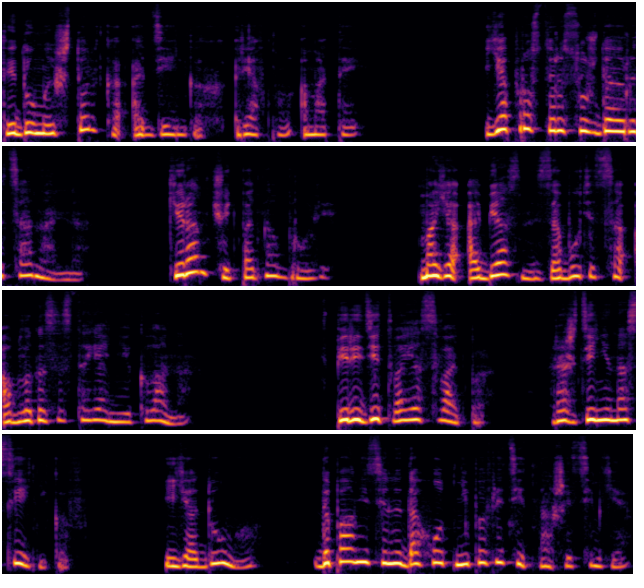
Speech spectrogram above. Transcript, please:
«Ты думаешь только о деньгах?» — рявкнул Аматей. «Я просто рассуждаю рационально». Киран чуть поднял брови. «Моя обязанность заботиться о благосостоянии клана. Впереди твоя свадьба, рождение наследников, и я думаю, Дополнительный доход не повредит нашей семье.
